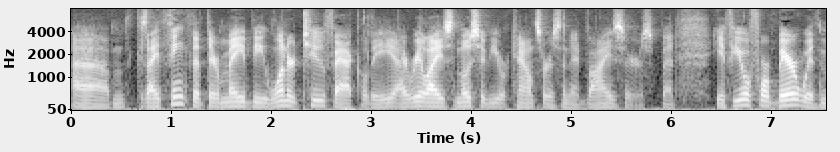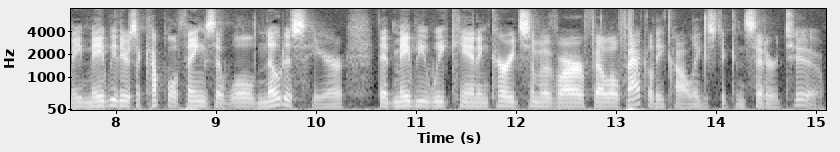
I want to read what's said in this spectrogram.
because I think that there may be one or two faculty. I realize most of you are counselors and advisors, but if you'll forbear with me, maybe there's a couple of things that we'll notice here that maybe we can encourage some of our fellow faculty colleagues to consider too.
